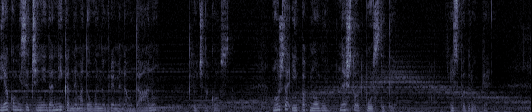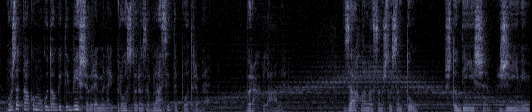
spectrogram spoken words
Iako mi se čini da nikad nema dovoljno vremena u danu, ključna kost, možda ipak mogu nešto otpustiti ispod ruke. Možda tako mogu dobiti više vremena i prostora za vlastite potrebe. Vrh glave. Zahvalna sam što sam tu, što dišem, živim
